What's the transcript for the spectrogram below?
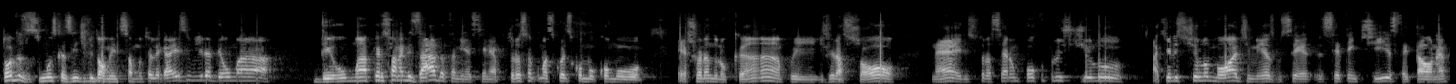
todas as músicas individualmente são muito legais e o Ira deu uma deu uma personalizada também, assim, né? Trouxe algumas coisas como, como é, Chorando no Campo e Girassol, né? Eles trouxeram um pouco para o estilo aquele estilo mod mesmo, setentista e tal, né?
